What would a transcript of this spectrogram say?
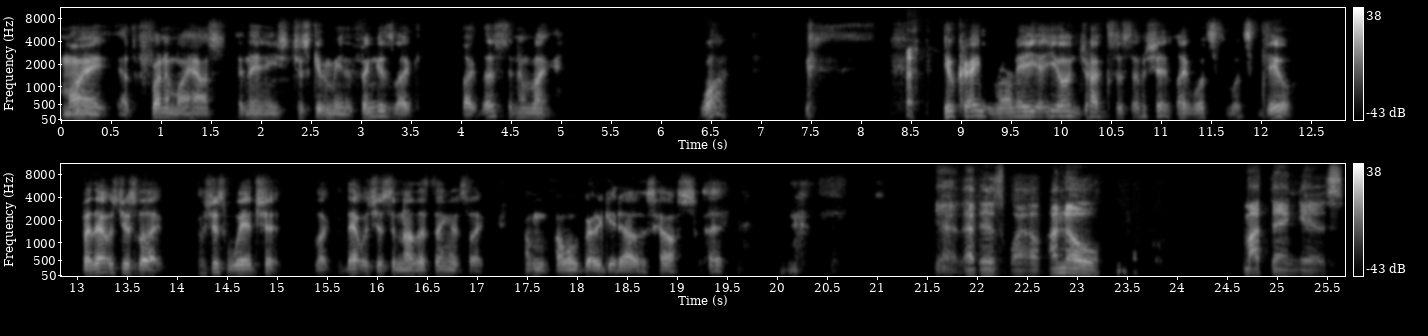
my at the front of my house, and then he's just giving me the fingers like like this, and I'm like, what? You're crazy, man. Are you, on drugs or some shit? Like, what's what's the deal? But that was just like it was just weird shit. Like that was just another thing. It's like I'm I won't go to get out of this house. Yeah, that is wild. I know my thing is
